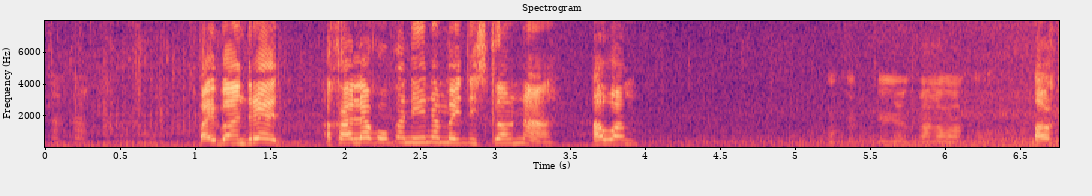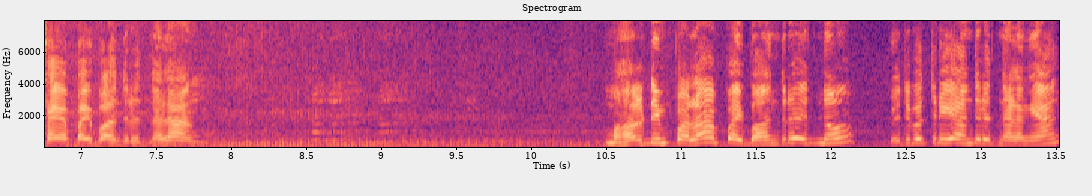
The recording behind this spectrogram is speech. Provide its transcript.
Nagkakain po. 500. Akala ko kanina may discount na. Awam. Ah, kaya 500 na lang. Mahal din pala, 500, no? Pwede ba 300 na lang yan?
